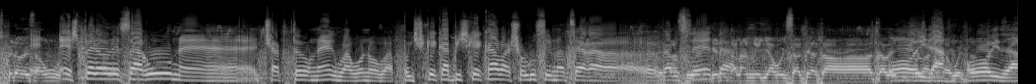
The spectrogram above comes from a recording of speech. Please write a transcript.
espero dezagun. Espero dezagun e, txarte honek, ba, bueno, ba, pixkeka pixkeka ba, soluzionatzea ga- gauze gero eta... eta lan gehiago izatea eta, eta beti Hoi da, hoi da,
